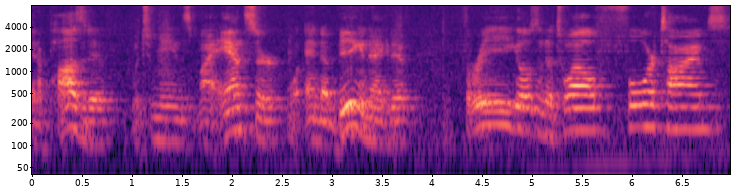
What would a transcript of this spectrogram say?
and a positive, which means my answer will end up being a negative. 3 goes into 12 four times,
